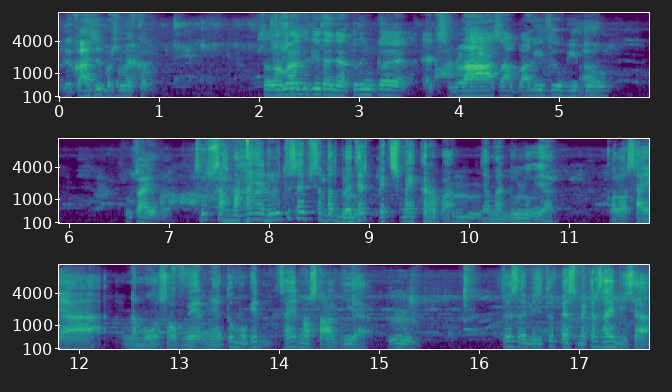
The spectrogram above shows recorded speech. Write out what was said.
Dia kasih per maker. Setengah mati kita nyatuin ke X11 apa gitu gitu. Susah itu. susah makanya dulu tuh saya sempat belajar patchmaker pak Hmm. zaman dulu ya kalau saya nemu softwarenya itu mungkin saya nostalgia Hmm. terus habis itu patchmaker saya bisa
